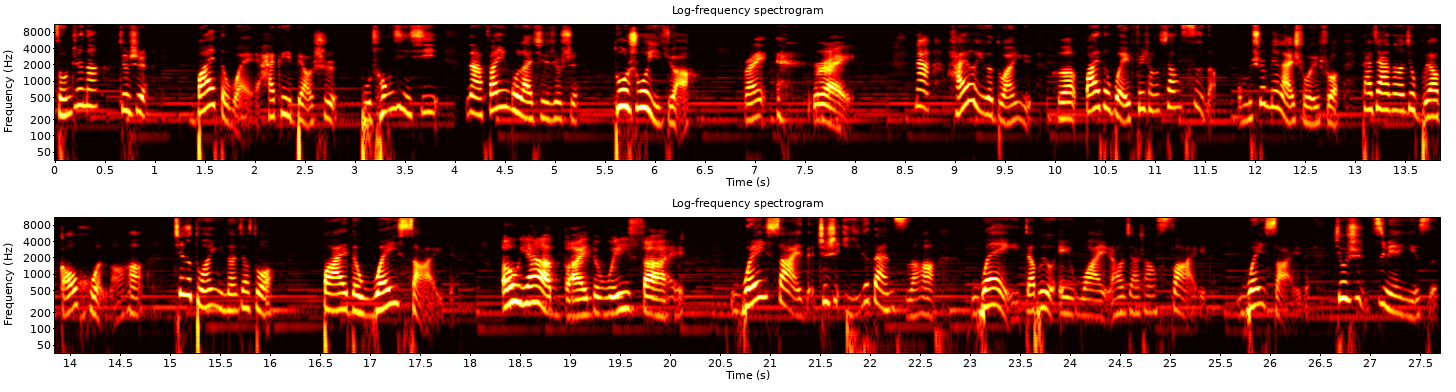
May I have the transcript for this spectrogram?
总之呢，就是 by the way 还可以表示补充信息。那翻译过来其实就是多说一句啊，right？ Right. 那还有一个短语和 by the way 非常相似的，我们顺便来说一说，大家呢就不要搞混了哈。这个短语呢叫做 by the wayside。 Oh, yeah, by the wayside. wayside 这是一个单词哈，way w a y，然后加上 side wayside 就是字面意思，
